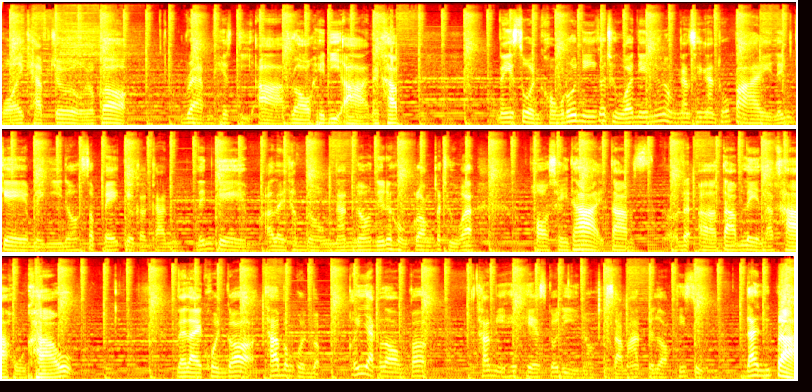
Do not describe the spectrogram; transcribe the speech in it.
Voice Capture แล้วก็ RAM HDR RAW HDR นะครับ ในส่วนของรุ่นนี้ก็ถือว่าเน้นเรื่องของการใช้งานทั่วไป เล่นเกมอะไรอย่างนี้เนาะสเปคเกี่ยวกับการเล่นเกมอะไรทำนองนั้นเนาะในเรื่องของกล้องก็ถือว่าพอใช้ได้ตามเอ่อตามเลนราคาของเขาหลายๆ คนก็ถ้าบางคนแบบเอ้ยอยากลองก็ถ้ามีให้เทสก็ดีเนาะสามารถไปลองที่ศูนย์ได้หรือเปล่า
